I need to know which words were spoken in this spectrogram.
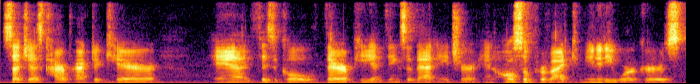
such as chiropractic care and physical therapy and things of that nature, and also provide community workers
